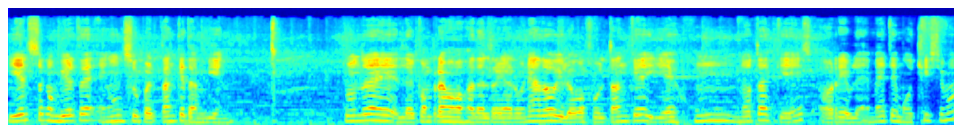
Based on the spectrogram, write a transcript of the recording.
y él se convierte en un super tanque también. Trundle le compra hoja del rey arruinado y luego full tanque y es un nota que es horrible, mete muchísimo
